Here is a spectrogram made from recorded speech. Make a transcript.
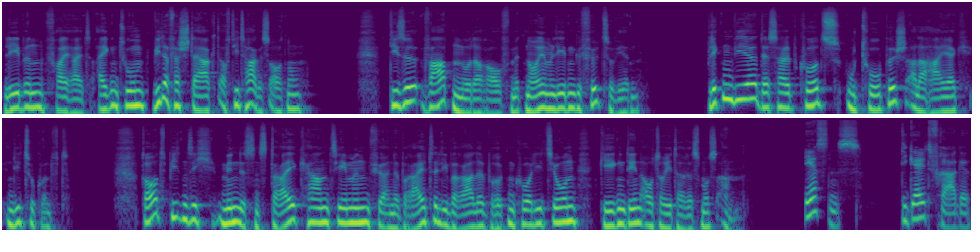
Leben, Freiheit, Eigentum wieder verstärkt auf die Tagesordnung. Diese warten nur darauf, mit neuem Leben gefüllt zu werden. Blicken wir deshalb kurz utopisch à la Hayek in die Zukunft. Dort bieten sich mindestens drei Kernthemen für eine breite liberale Brückenkoalition gegen den Autoritarismus an. Erstens die Geldfrage.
